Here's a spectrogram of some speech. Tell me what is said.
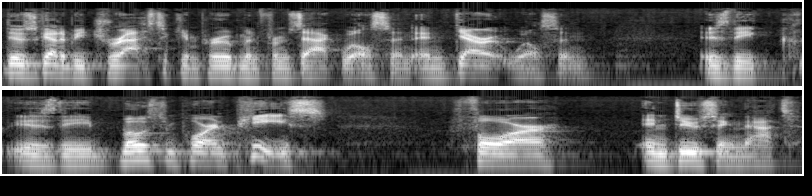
there's got to be drastic improvement from Zach Wilson, and Garrett Wilson is the is the most important piece for inducing that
